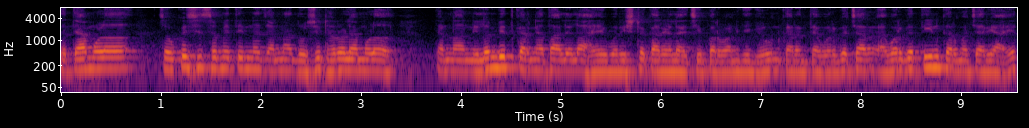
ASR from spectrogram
तर त्यामुळं चौकशी समितीनं ज्यांना दोषी ठरवल्यामुळं त्यांना निलंबित करण्यात आलेलं आहे. वरिष्ठ कार्यालयाची परवानगी घेऊन कारण त्या वर्गचार वर्ग तीन कर्मचारी आहेत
